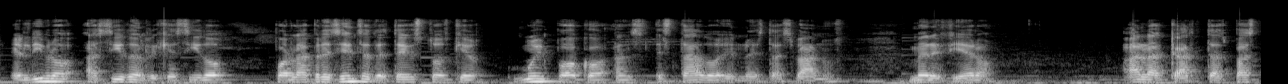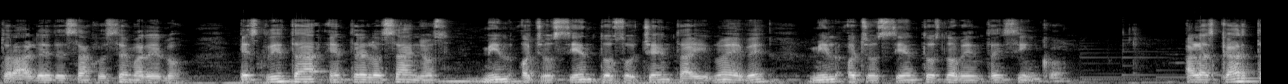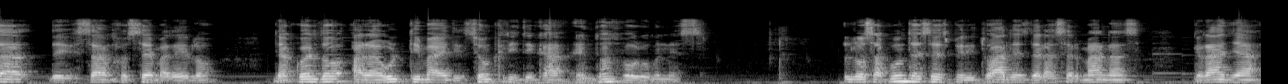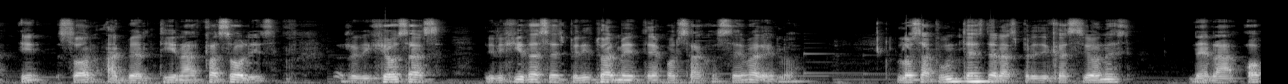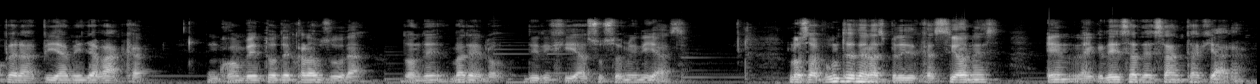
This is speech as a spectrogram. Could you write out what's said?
El libro ha sido enriquecido por la presencia de textos que muy poco han estado en nuestras manos. Me refiero a las cartas pastorales de San José Marelo, escrita entre los años 1889-1895. A las cartas de San José Marelo, de acuerdo a la última edición crítica en dos volúmenes. Los apuntes espirituales de las hermanas Graya y Sor Albertina Fasolis, religiosas dirigidas espiritualmente por San José Marelo. Los apuntes de las predicaciones de la Ópera Pia Millavaca, un convento de clausura donde Marelo dirigía sus homilías. Los apuntes de las predicaciones en la iglesia de Santa Chiara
